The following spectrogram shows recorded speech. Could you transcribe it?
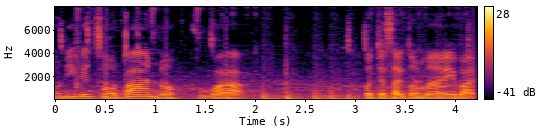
ตรงนี้เป็นโซนบ้านเนาะผมว่าควรจะใส่ต้นไม้ไว้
